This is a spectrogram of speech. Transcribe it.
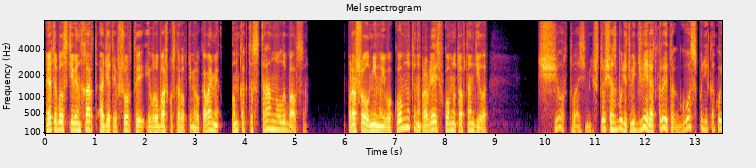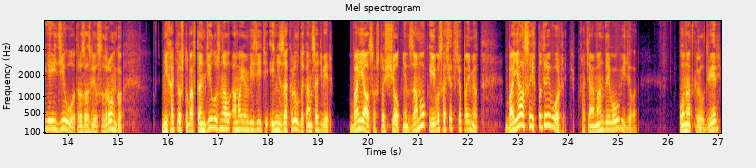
это был Стивен Харт, одетый в шорты и в рубашку с короткими рукавами. Он как-то странно улыбался. Прошел мимо его комнаты, направляясь в комнату Автандила. «Черт возьми, что сейчас будет? Ведь дверь открыта! Господи, какой я идиот!» — разозлился Дронго. Не хотел, чтобы Автандил узнал о моем визите и не закрыл до конца дверь. Боялся, что щелкнет замок, и его сосед все поймет. Боялся их потревожить, хотя Аманда его увидела. Он открыл дверь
